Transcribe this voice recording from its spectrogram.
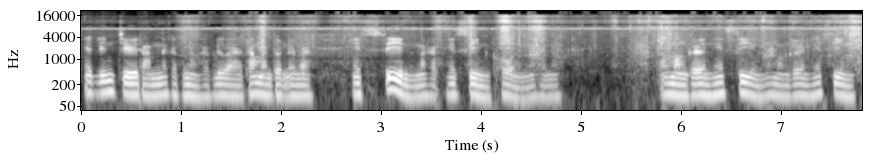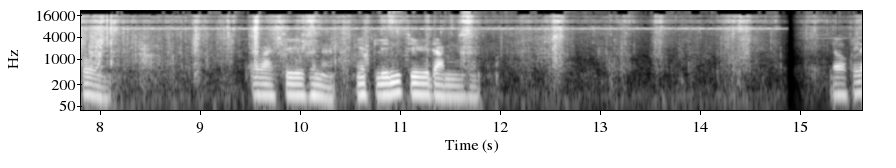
เห็ดลิ้นจือดำนะครับพี่น้องครับหรือว่าทั้งมันต้นเอินว่าเห็ดซีนนะครับเห็ดซีนโคนนะครับเนาะต้องมองเกินเห็ดซีนต้องมองเกินเห็ดซีนโคนแต่ว่าซื้อขนาดเห็ดลิ้นจือดำครับดอกแร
